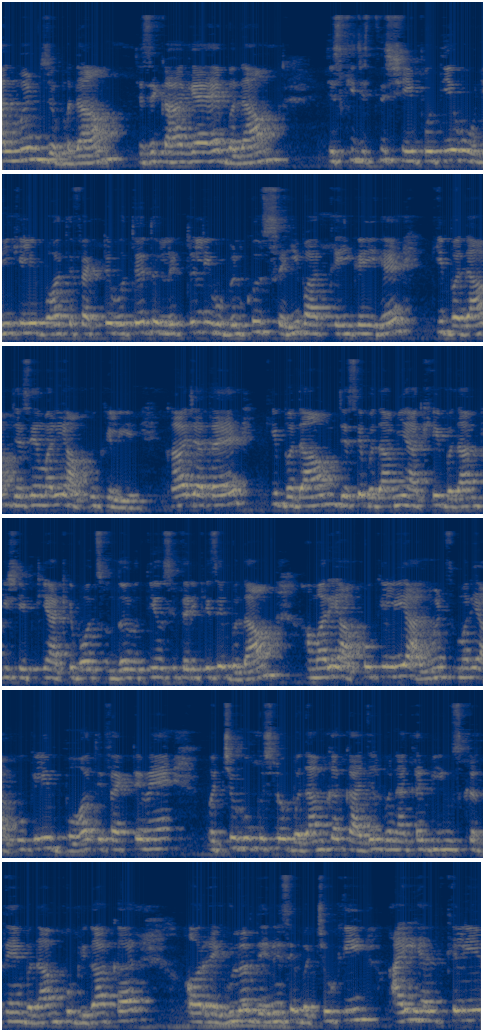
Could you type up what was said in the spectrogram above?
आलमंड्स जो बादाम, जैसे कहा गया है, बादाम, जिसकी जितनी शेप होती है, वो उन्हीं के लिए बहुत इफ़ेक्टिव होते हैं। तो लिटरली वो बिल्कुल सही बात कही गई है कि बादाम जैसे हमारी आँखों के लिए कहा जाता है कि बादाम, जैसे बादामी आँखें, बादाम की शेप की आँखें बहुत सुंदर होती हैं, उसी तरीके से बादाम हमारी आँखों के लिए आलमंड्स हमारी आँखों के लिए बहुत इफ़ेक्टिव हैं। बच्चों को कुछ लोग बादाम का काजल बनाकर भी यूज़ करते हैं, बादाम को भिगाकर। और रेगुलर देने से बच्चों की आई हेल्थ के लिए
